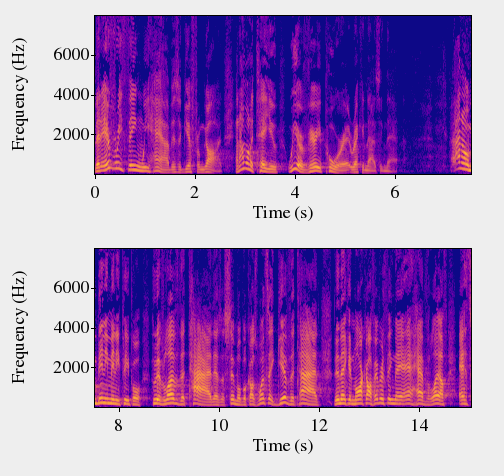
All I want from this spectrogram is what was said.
That everything we have is a gift from God. And I want to tell you, we are very poor at recognizing that. I know many, many people who have loved the tithe as a symbol because once they give the tithe, then they can mark off everything they have left as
